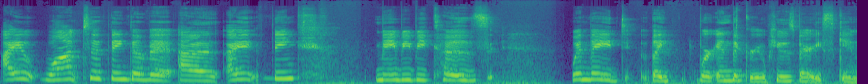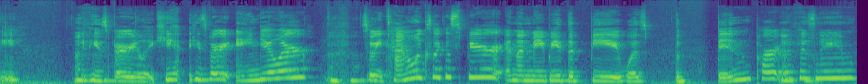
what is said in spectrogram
I want to think of it as I think maybe because when they like were in the group, he was very skinny, and he's mm-hmm. very like he he's very angular, mm-hmm. so he kind of looks like a spear. And then maybe the B was the bin part of his mm-hmm. name.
